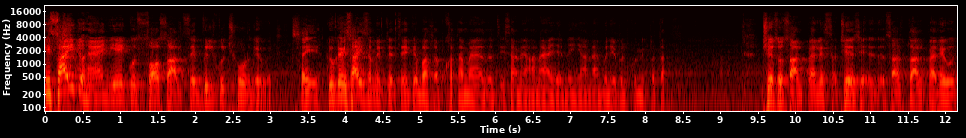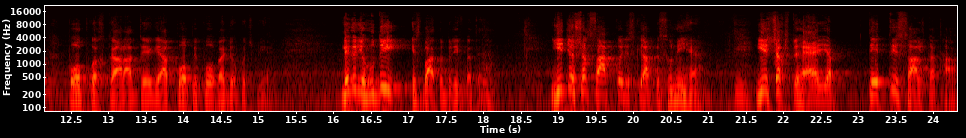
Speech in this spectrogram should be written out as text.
عیسائی جو ہیں یہ کچھ سو سال سے بالکل چھوڑ گئے ہوئے تھے۔ صحیح۔ کیونکہ عیسائی سمجھتے تھے کہ بس اب ختم ہے حضرت عیسیٰ نے آنا ہے یا نہیں آنا ہے مجھے بالکل نہیں پتا چھ سو سال پہلے، چھ سات سال پہلے وہ پوپ کو اختیارات دے گیا، پوپ ہی پوپ ہے، جو کچھ بھی ہے۔ لیکن یہودی اس بات پہ بلیو کرتے ہیں یہ جو شخص آپ کو، جس کی آپ نے سنی ہے، یہ شخص جو ہے، یہ تینتیس سال کا تھا۔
